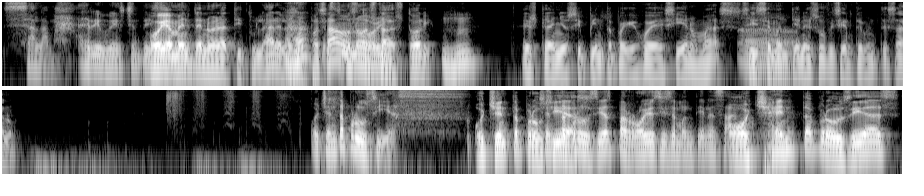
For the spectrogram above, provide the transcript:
Es A la madre, güey. 87. Obviamente no era titular el Ajá, año pasado, no, Story. estaba Story. Este año sí pinta para que juegue 100 o más, si se Ah. mantiene suficientemente sano. 80 producidas. 80 producidas. 80 producidas para Arroyo si se mantiene sano. 80 producidas.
